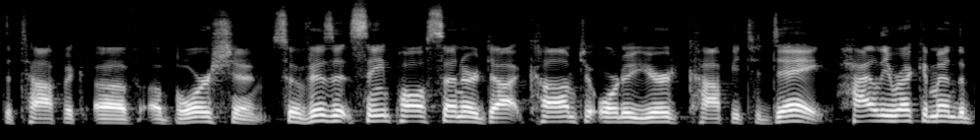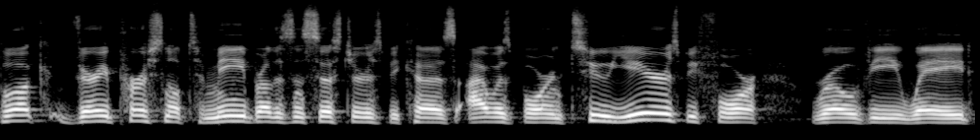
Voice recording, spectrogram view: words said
the topic of abortion. So visit stpaulcenter.com to order your copy today. Highly recommend the book, very personal to me, brothers and sisters, because I was born two years before Roe v. Wade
